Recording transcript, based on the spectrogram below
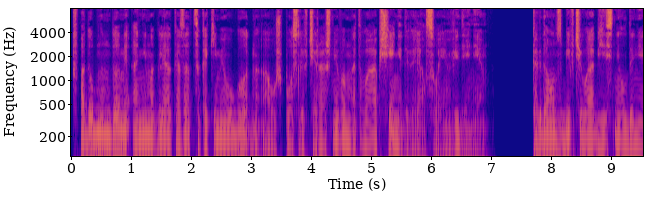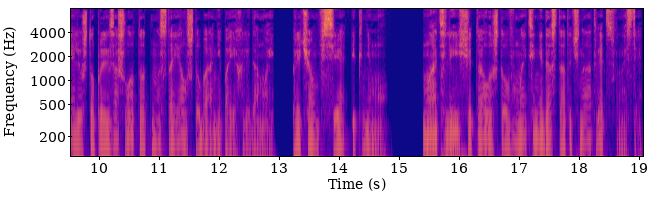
В подобном доме они могли оказаться какими угодно, а уж после вчерашнего Мэтт вообще не доверял своим видениям. Когда он сбивчиво объяснил Даниэлю, что произошло, тот настоял, чтобы они поехали домой. Причем все и к нему. Мать Ли считала, что в Мэтте недостаточно ответственности.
